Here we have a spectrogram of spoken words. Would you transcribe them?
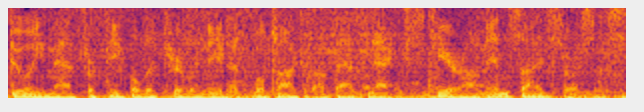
doing that for people that truly need it. We'll talk about that next here on Inside Sources.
